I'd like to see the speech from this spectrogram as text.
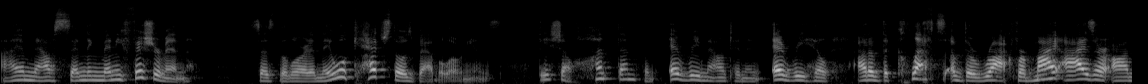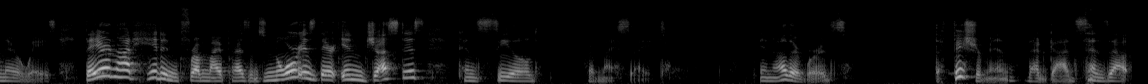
I am now sending many fishermen, says the Lord, and they will catch those Babylonians they shall hunt them from every mountain and every hill, out of the clefts of the rock, for my eyes are on their ways. They are not hidden from my presence, nor is their injustice concealed from my sight. In other words, the fishermen that God sends out,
